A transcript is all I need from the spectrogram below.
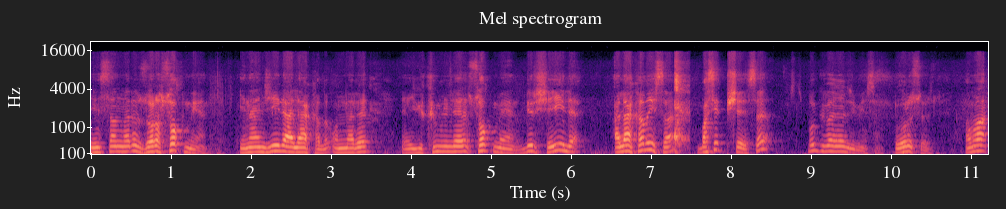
insanları zora sokmayan, inancıyla alakalı, onları e, yükümlülüğe sokmayan bir şeyiyle alakalıysa, basit bir şeyse bu güvenilir bir insan. Doğru söylüyor. Ama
